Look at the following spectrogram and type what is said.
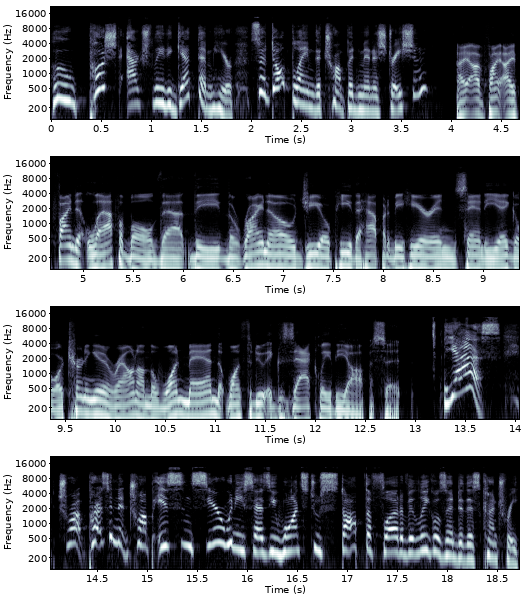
who pushed actually to get them here. So don't blame the Trump administration. I, I, find, I find it laughable that the, the RINO GOP that happen to be here in San Diego are turning it around on the one man that wants to do exactly the opposite. Yes, Trump, President Trump is sincere when he says he wants to stop the flood of illegals into this country.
